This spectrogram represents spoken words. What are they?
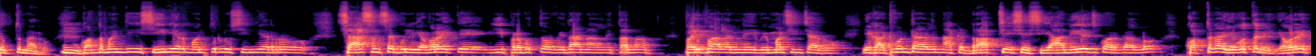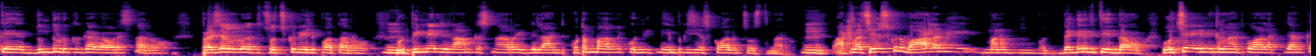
చెప్తున్నారు. కొంతమంది సీనియర్ మంత్రులు సీనియర్ శాసనసభ్యులు ఎవరైతే ఈ ప్రభుత్వ విధానాలని తన పరిపాలనని విమర్శించారో. ఇక అటువంటి వాళ్ళని అక్కడ డ్రాప్ చేసేసి ఆ నియోజకవర్గాల్లో కొత్తగా యువతని ఎవరైతే దుందుడుకుగా వ్యవహరిస్తారో ప్రజల్లోకి చొచ్చుకుని వెళ్ళిపోతారో ఇప్పుడు పిన్నెల్లి రామకృష్ణారెడ్డి లాంటి కుటుంబాలని కొన్నిటిని ఎంపిక చేసుకోవాలని చూస్తున్నారు. అట్లా చేసుకుని వాళ్ళని మనం దగ్గరికి తీద్దాం. వచ్చే ఎన్నికల నాటికి వాళ్ళకి కనుక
